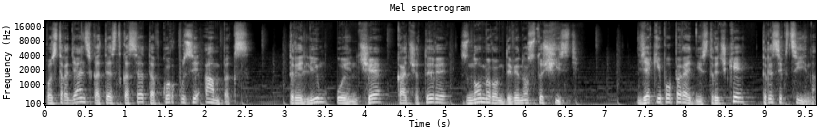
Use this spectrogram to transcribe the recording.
пострадянська тест-касета в корпусі Ampex 3 лім UNC К4 з номером 96. Як і попередні стрічки, трисекційна.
